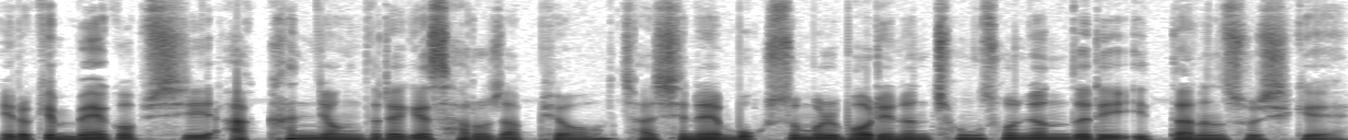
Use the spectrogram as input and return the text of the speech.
이렇게 맥없이 악한 영들에게 사로잡혀 자신의 목숨을 버리는 청소년들이 있다는 소식에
